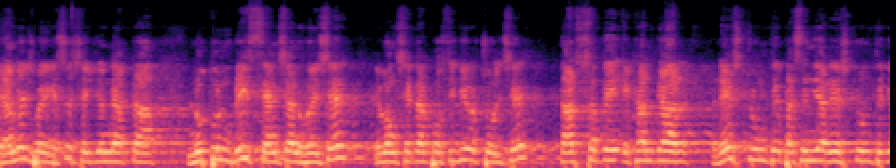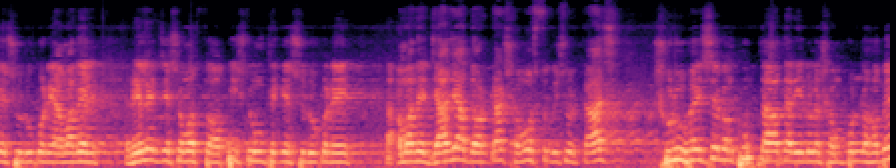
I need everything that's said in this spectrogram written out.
ড্যামেজ হয়ে গেছে। সেই জন্য একটা নতুন ব্রিজ স্যাংশন হয়েছে এবং সেটার প্রসিডিওর চলছে। তার সাথে এখানকার রেস্ট রুম থেকে প্যাসেঞ্জার রেস্ট রুম থেকে শুরু করে আমাদের রেলের যে সমস্ত অফিস রুম থেকে শুরু করে আমাদের যা যা দরকার সমস্ত কিছুর কাজ শুরু হয়েছে এবং খুব তাড়াতাড়ি এগুলো সম্পন্ন হবে।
